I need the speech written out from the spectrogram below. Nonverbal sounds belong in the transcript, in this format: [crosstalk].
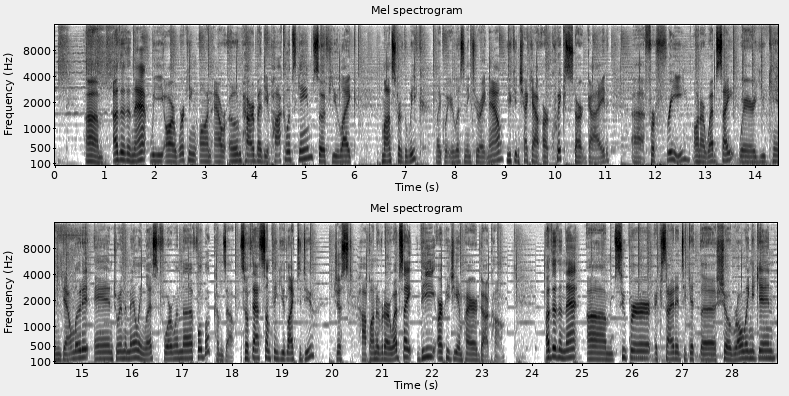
Um, other than that, we are working on our own Powered by the Apocalypse game. So if you like Monster of the Week, like what you're listening to right now, you can check out our quick start guide uh, for free on our website where you can download it and join the mailing list for when the full book comes out. So if that's something you'd like to do, just hop on over to our website, therpgempire.com. Other than that, I'm super excited to get the show rolling again.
